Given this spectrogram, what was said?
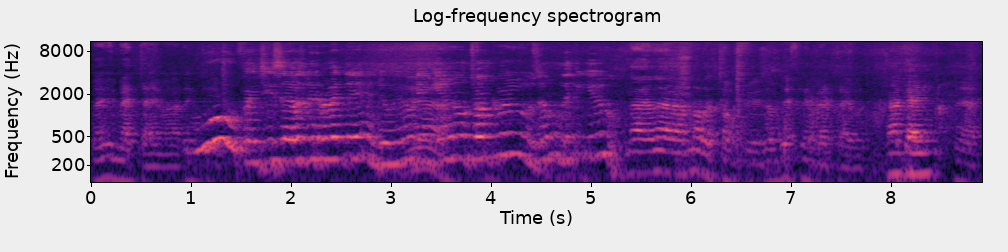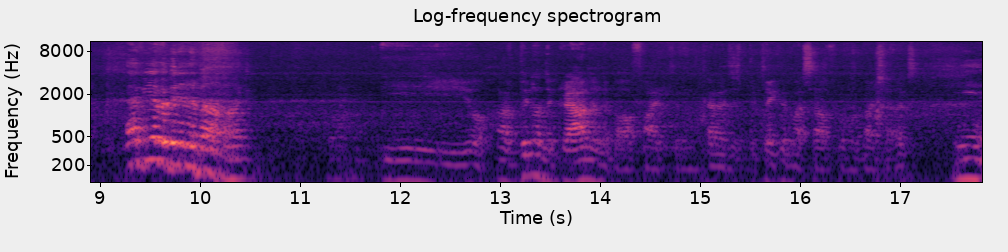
maybe Matt Damon, I think. Ooh, fancy yourself a bit of a Matt Damon, do you? Yeah. Yeah. You, Tom Cruise. Oh, look at you. No, no, I'm not a Tom Cruise. I'm definitely a Matt Damon. Okay. Yeah. Have you ever been in a bar fight? Yo, I've been on the ground in a bar fight and kind of just protected myself from a bunch of oaks. Yeah.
